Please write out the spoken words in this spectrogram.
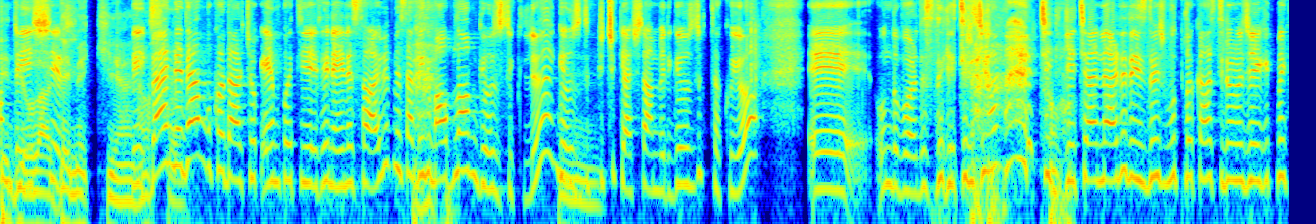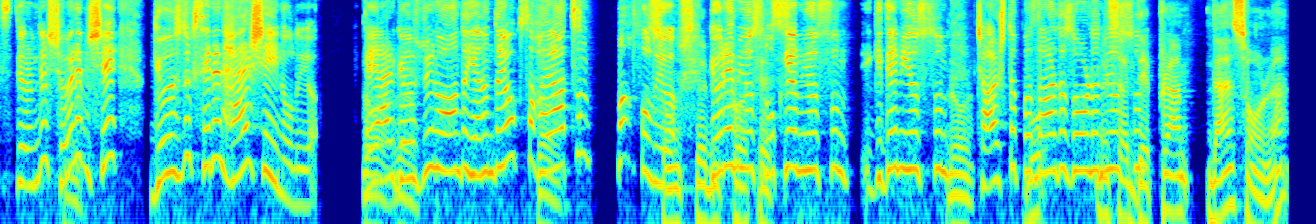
hissediyorlar değişir. demek ki yani. Ve hastalar. ben neden bu kadar çok empati yeteneğine sahibim? Mesela benim ablam gözlüklü. Gözlük Hmm. küçük yaştan beri gözlük takıyor. Ee, onu da bu arada size getireceğim. Çünkü geçenlerde de izlemiş mutlaka Sinan Hoca'ya gitmek istiyorum diyor. Şöyle bir şey gözlük senin her şeyin oluyor. Doğru, Eğer doğru. gözlüğün o anda yanında yoksa hayatın mahvoluyor. Göremiyorsun, protez. okuyamıyorsun, gidemiyorsun. Doğru. Çarşıda, pazarda Mesela zorlanıyorsun. depremden sonra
